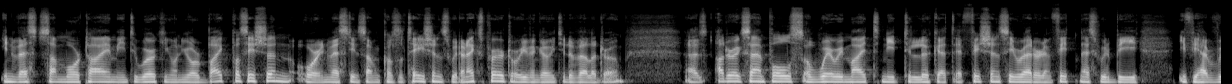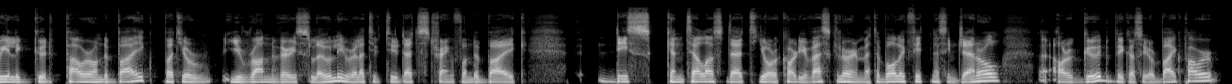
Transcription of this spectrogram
invest some more time into working on your bike position or invest in some consultations with an expert or even going to the velodrome. As other examples of where we might need to look at efficiency rather than fitness would be if you have really good power on the bike, but you you run very slowly relative to that strength on the bike this can tell us that your cardiovascular and metabolic fitness in general uh, are good because of your bike power.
